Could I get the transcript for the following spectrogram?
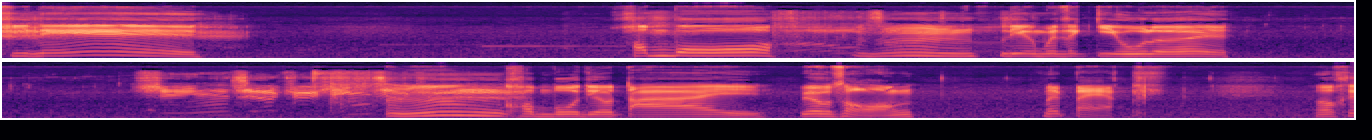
คีเน่คอมโบเรียงเป็นสกิลเลย อืมคอมโบเดียวตาย เวลสอง ไม่แปลก โอเค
